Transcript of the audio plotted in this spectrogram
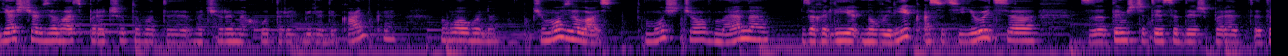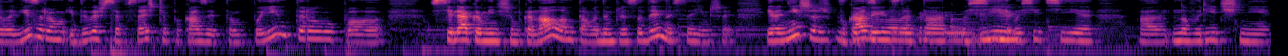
Я ще взялась перечитувати вечори на хуторі біля диканьки Гоголя. Чому взялась? Тому що в мене взагалі Новий рік асоціюється з тим, що ти сидиш перед телевізором і дивишся все, що показують там по інтеру, по всіляким іншим каналам, там один плюс один і все інше. І раніше ж показували так усі, усі ці а, новорічні,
